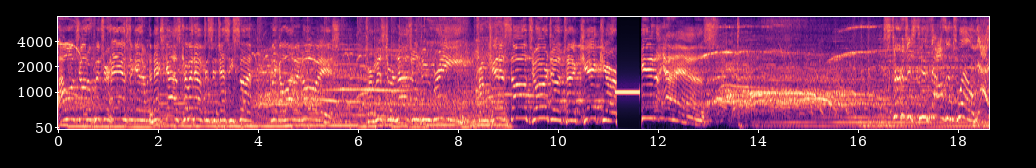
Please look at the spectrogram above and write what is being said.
I want y'all to put your hands together. The next guy's coming up. This is Jesse's son. Make a lot of noise. For Mr. Nigel Dupree from Kennesaw, Georgia to kick your ass. Sturgis 2012, yeah!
